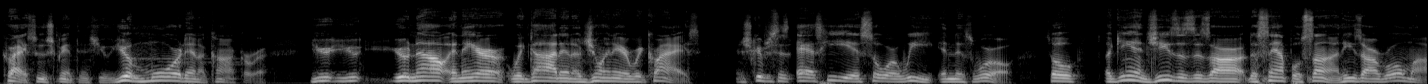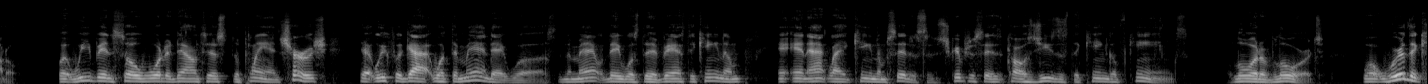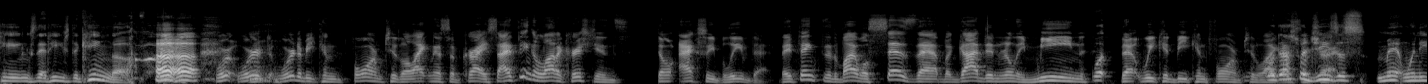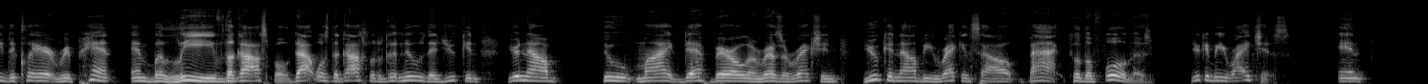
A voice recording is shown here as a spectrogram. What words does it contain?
Christ who strengthens you. You're more than a conqueror. You, you, you're now an heir with God and a joint heir with Christ. And scripture says, as he is, so are we in this world. So again, Jesus is our the sample son. He's our role model. But we've been so watered down to just the plan church that we forgot what the mandate was. And the mandate was to advance the kingdom and, and act like kingdom citizens. Scripture says it calls Jesus the King of Kings, Lord of Lords. Well, we're the kings that he's the king of. yeah. we're, we're, we're to be conformed to the likeness of Christ. I think a lot of Christians don't actually believe that. They think that the Bible says that, but God didn't really mean what, that we could be conformed to the Well, that's what Jesus meant when he declared repent and believe the gospel. That was the gospel, the good news that you can you're now through my death, burial and resurrection, you can now be reconciled back to the fullness. You can be righteous. And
